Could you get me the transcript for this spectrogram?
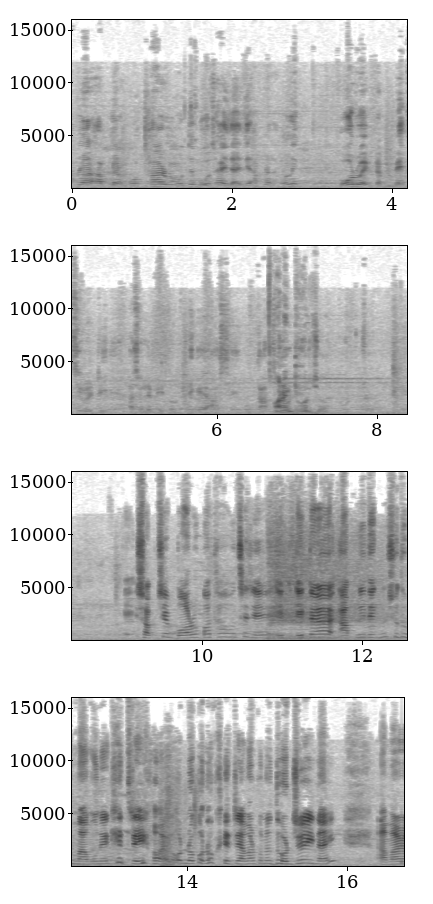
আপনার আপনার কথার মধ্যে বোঝাই যায় যে আপনার অনেক বড় একটা ম্যাচুরিটি আসলে ভেতর থেকে আসে এবং অনেক ধৈর্য। সবচেয়ে বড় কথা হচ্ছে যে এটা আপনি দেখবেন শুধু মামুনের ক্ষেত্রেই হয়, অন্য কোনো ক্ষেত্রে আমার কোনো ধৈর্যই নাই। আমার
